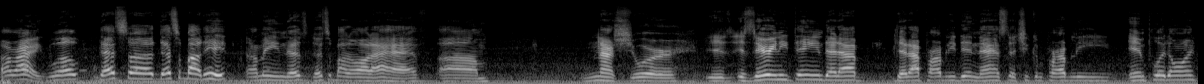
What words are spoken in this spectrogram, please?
all right. Well, that's uh, that's about it. I mean, that's that's about all I have. Um, I'm not sure. Is is there anything that I that I probably didn't ask that you can probably input on?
